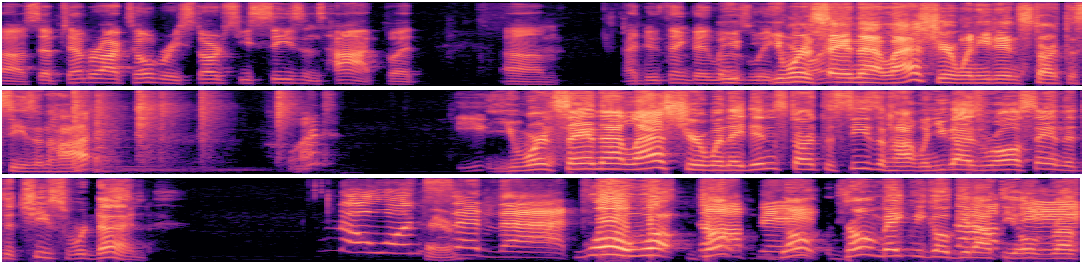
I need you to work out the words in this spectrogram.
Uh, September, October, he starts these seasons hot, but um, I do think they You, lose. week you weren't one. saying that last year when he didn't start the season hot. what? You, You weren't saying that last year when they didn't start the season hot. When you guys were all saying that the Chiefs were done. no one Fair. said that. Whoa, whoa! Don't it. don't don't make me go get out the old rough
